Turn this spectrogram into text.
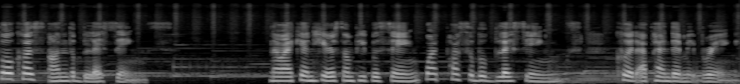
focus on the blessings. Now, I can hear some people saying, What possible blessings could a pandemic bring?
